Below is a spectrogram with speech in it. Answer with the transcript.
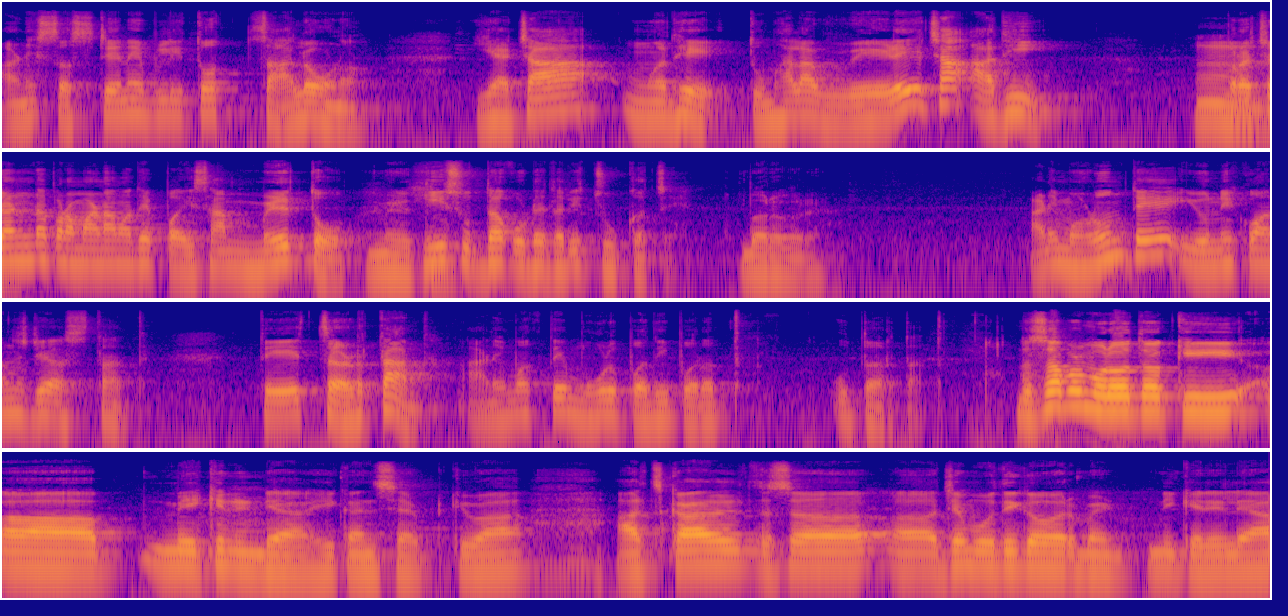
आणि सस्टेनेबली तो चालवणं याच्यामध्ये तुम्हाला वेळेच्या आधी प्रचंड प्रमाणामध्ये पैसा मिळतो मिळतो. ही सुद्धा कुठेतरी चूकच आहे. बरोबर आहे. आणि म्हणून ते युनिकॉर्न्स जे असतात ते चढतात आणि मग ते मूळ पदी परत उतरतात. जसं आपण बोलवतो की मेक इन इंडिया ही कन्सेप्ट किंवा आजकाल जसं जे मोदी गव्हर्नमेंटनी केलेल्या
